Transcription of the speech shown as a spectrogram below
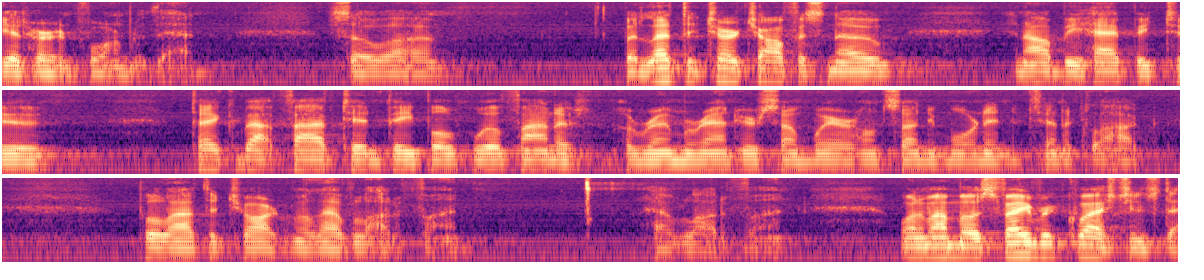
get her informed of that. So, uh, but let the church office know, and I'll be happy to take about five, ten people. We'll find a, a room around here somewhere on Sunday morning at 10 o'clock, pull out the chart, and we'll have a lot of fun. Have a lot of fun. One of my most favorite questions to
